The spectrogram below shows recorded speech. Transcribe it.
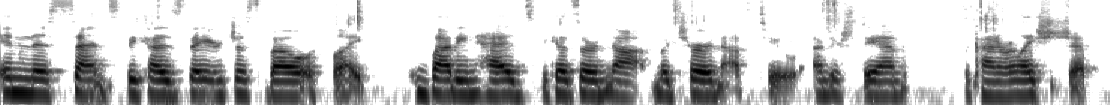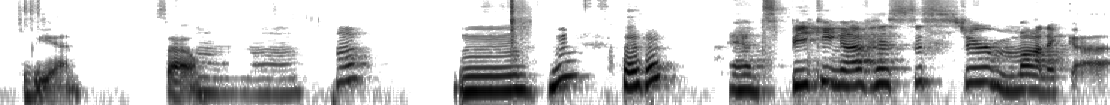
in this sense because they're just both like butting heads because they're not mature enough to understand the kind of relationship to be in. So mm-hmm. Mm-hmm. and speaking of his sister Monica,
